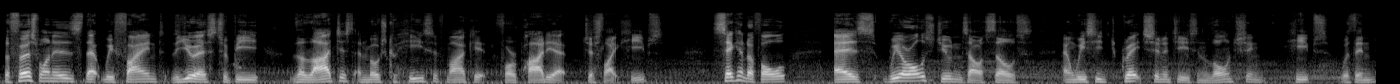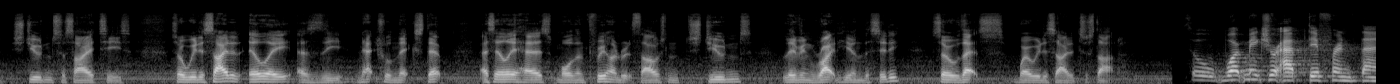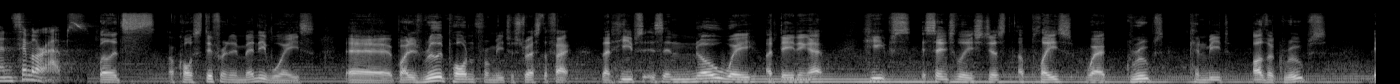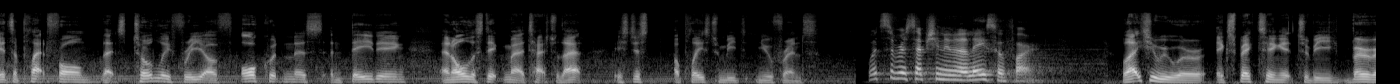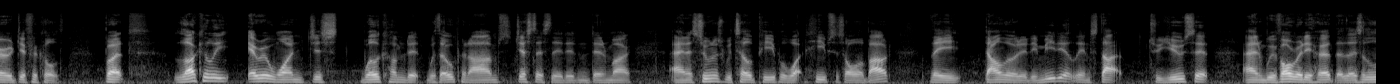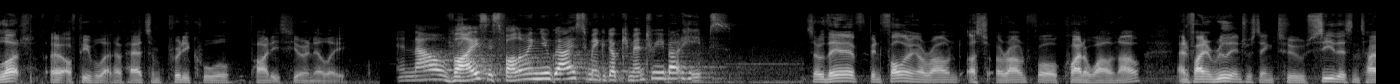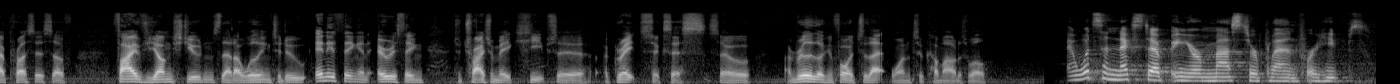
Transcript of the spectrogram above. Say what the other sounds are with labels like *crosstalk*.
The first one is that we find the US to be the largest and most cohesive market for a party app, just like Heaps. Second of all, as we are all students ourselves, and we see great synergies in launching Heaps within student societies. So we decided LA as the natural next step, as LA has more than 300,000 students living right here in the city. So that's where we decided to start. So what makes your app different than similar apps? Well, it's of course different in many ways, uh, but it's really important for me to stress the fact that Heaps is in no way a dating app. Heaps essentially is just a place where groups can meet other groups. It's a platform that's totally free of awkwardness and dating and all the stigma attached to that. It's just a place to meet new friends. What's the reception in LA so far? Well, actually, we were expecting it to be very, very difficult, but luckily, everyone just welcomed it with open arms, just as they did in Denmark. And as soon as we tell people what Heaps is all about, they download it immediately and start to use it. And we've already heard that there's a lot uh, of people that have had some pretty cool parties here in LA. And now Vice is following you guys to make a documentary about Heaps? So they've been following around us around for quite a while now and find it really interesting to see this entire process of five young students that are willing to do anything and everything to try to make Heaps a, a great success. So I'm really looking forward to that one to come out as well. And what's the next step in your master plan for Heaps?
